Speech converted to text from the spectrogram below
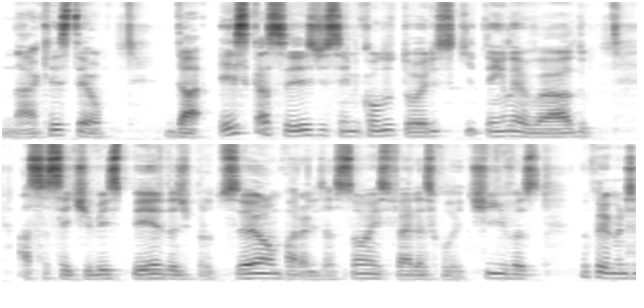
na questão da escassez de semicondutores que tem levado a suscetíveis perdas de produção, paralisações, férias coletivas. No primeiro,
